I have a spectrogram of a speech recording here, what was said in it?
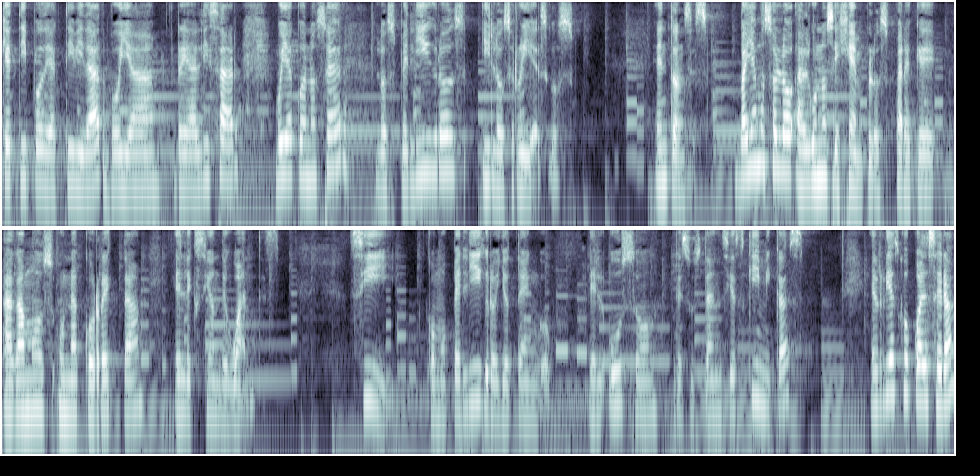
qué tipo de actividad voy a realizar, voy a conocer los peligros y los riesgos. Entonces, vayamos solo a algunos ejemplos para que hagamos una correcta elección de guantes. Si como peligro yo tengo el uso de sustancias químicas, ¿el riesgo cuál será?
